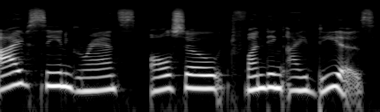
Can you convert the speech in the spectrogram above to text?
I've seen grants also funding ideas.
